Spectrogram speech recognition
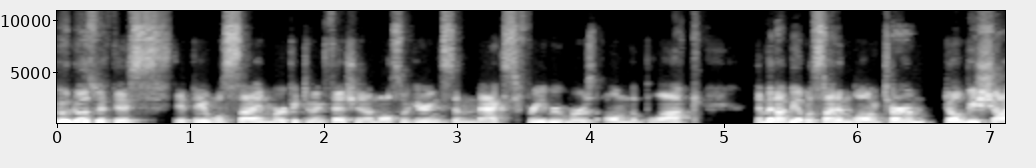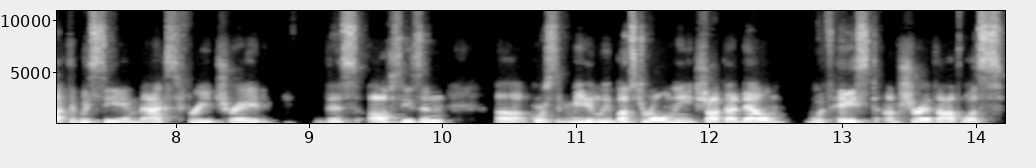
who knows if this if they will sign Murphy to an extension? I'm also hearing some Max Fried rumors on the block. They may not be able to sign him long term. Don't be shocked if we see a Max Fried trade this offseason. Uh, of course, immediately Buster Olney shot that down with haste. I'm sure Anthopoulos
